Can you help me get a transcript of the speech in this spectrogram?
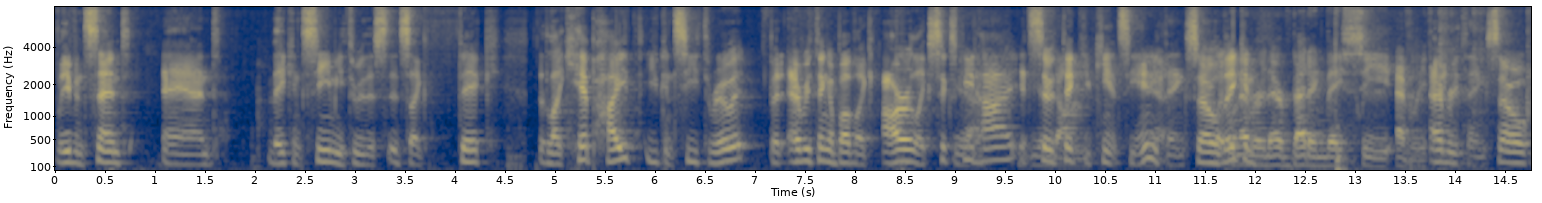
leaving scent and they can see me through this. It's like thick, like hip height. You can see through it, but everything above like our like six Yeah, feet high, it's so you're thick you can't see anything. So But they can they're bedding, they see everything. everything. So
